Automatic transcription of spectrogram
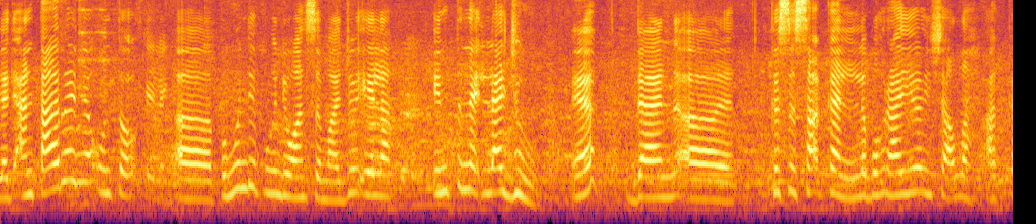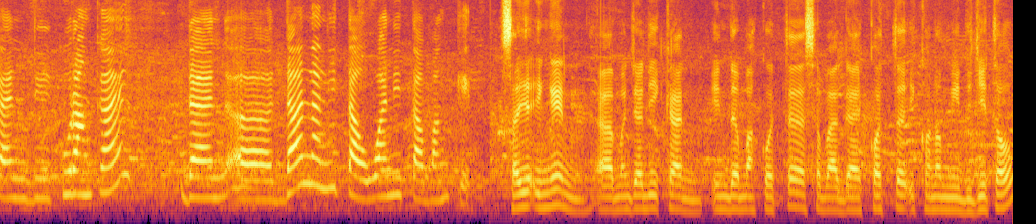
Jadi antaranya untuk uh, pengundi-pengundi wangsa maju ialah internet laju ya dan uh, kesesakan lebuh raya insya-Allah akan dikurangkan dan uh, dana nita wanita bangkit. Saya ingin uh, menjadikan Indah Mahkota sebagai kota ekonomi digital,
